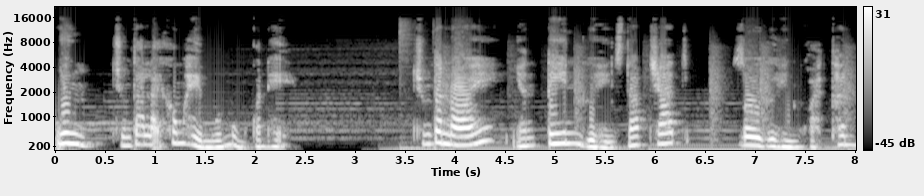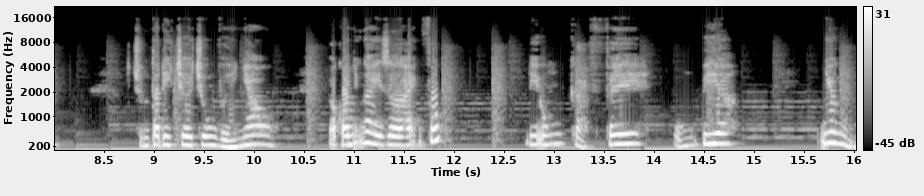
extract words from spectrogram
Nhưng chúng ta lại không hề muốn một quan hệ. Chúng ta nói, nhắn tin, gửi hình Snapchat, rồi gửi hình khỏa thân. Chúng ta đi chơi chung với nhau và có những ngày giờ hạnh phúc, đi uống cà phê, uống bia. Nhưng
